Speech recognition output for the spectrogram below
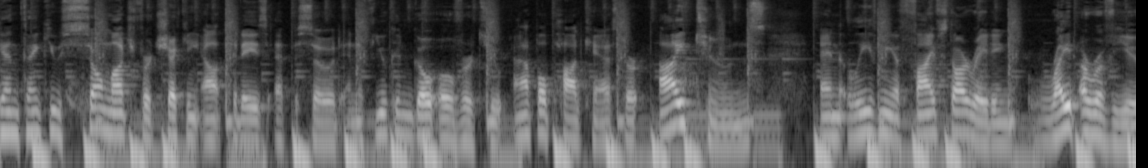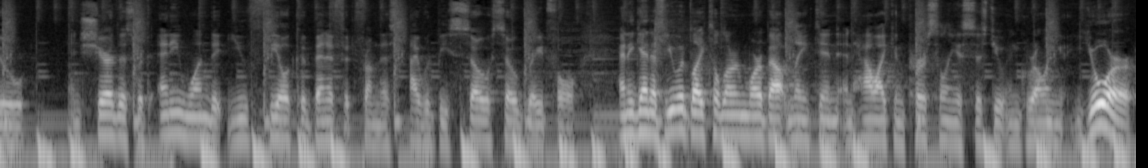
Again, thank you so much for checking out today's episode. And if you can go over to Apple Podcast or iTunes and leave me a five star rating, write a review, and share this with anyone that you feel could benefit from this, I would be so, so grateful. And again, if you would like to learn more about LinkedIn and how I can personally assist you in growing your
